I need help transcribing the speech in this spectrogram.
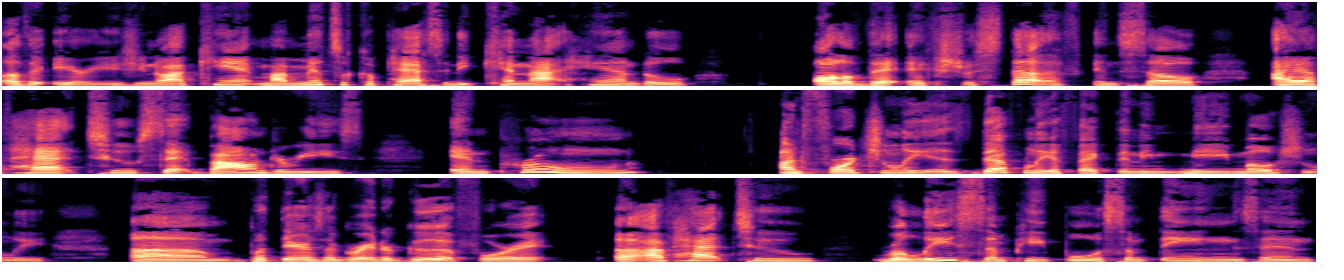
other areas. You know, I can't, my mental capacity cannot handle all of that extra stuff. And so I have had to set boundaries and prune. Unfortunately, it's definitely affecting me emotionally. Um, but there's a greater good for it. Uh, I've had to release some people, some things, and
